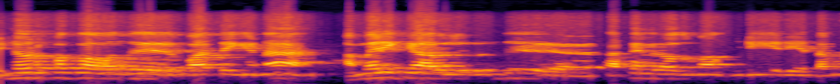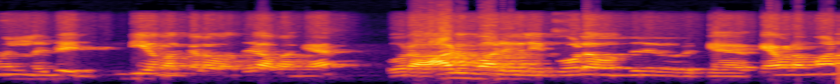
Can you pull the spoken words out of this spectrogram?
இன்னொரு பக்கம் வந்து பாத்தீங்கன்னா அமெரிக்காவில இருந்து சட்டவிரோதமா குடியேறிய தமிழ்ல இந்திய மக்களை வந்து அவங்க ஒரு ஆடு மாடுகளை போல வந்து ஒரு கேவலமான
